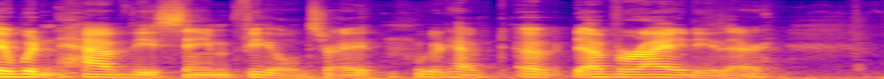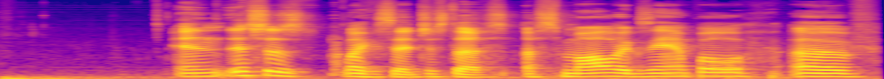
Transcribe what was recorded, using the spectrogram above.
they wouldn't have these same fields, right? We would have a, a variety there. And this is, like I said, just a, a small example of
